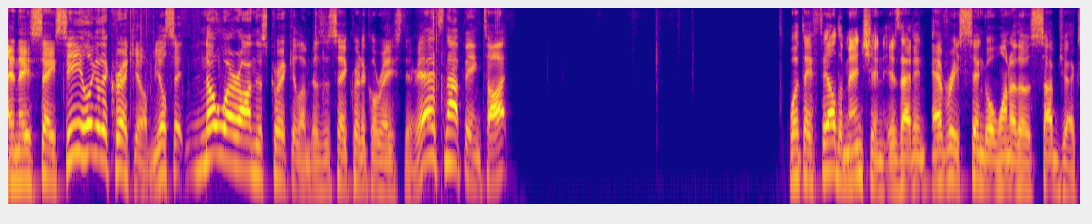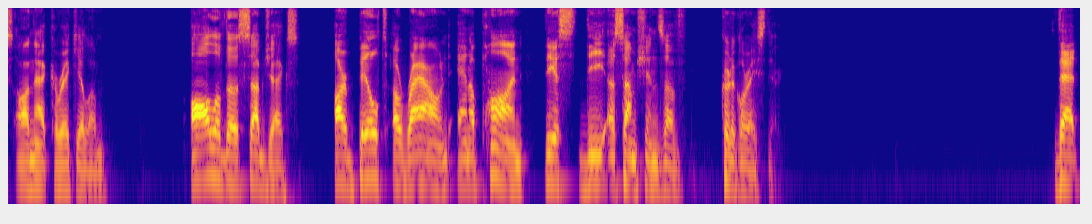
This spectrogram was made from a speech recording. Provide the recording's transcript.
and they say, "See, look at the curriculum." You'll say, "Nowhere on this curriculum does it say critical race theory." Yeah, it's not being taught. What they fail to mention is that in every single one of those subjects on that curriculum, all of those subjects are built around and upon the, the assumptions of critical race theory. That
